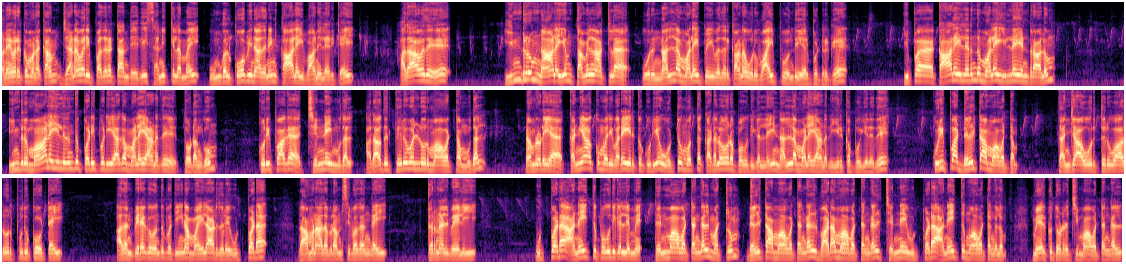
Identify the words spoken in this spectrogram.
அனைவருக்கும் வணக்கம். ஜனவரி பதினெட்டாம் தேதி சனிக்கிழமை உங்கள் கோபிநாதனின் காலை வானிலை அறிக்கை. அதாவது இன்றும் நாளையும் தமிழ்நாட்டில் ஒரு நல்ல மழை பெய்வதற்கான ஒரு வாய்ப்பு வந்து ஏற்பட்டிருக்கு. இப்போ காலையிலிருந்து மழை இல்லை என்றாலும் இன்று மாலையிலிருந்து படிப்படியாக மழையானது தொடங்கும். குறிப்பாக சென்னை முதல் அதாவது திருவள்ளூர் மாவட்டம் முதல் நம்மளுடைய கன்னியாகுமரி வரை இருக்கக்கூடிய ஒட்டுமொத்த கடலோர பகுதிகளிலேயும் நல்ல மழையானது இருக்கப் போகிறது. குறிப்பாக டெல்டா மாவட்டம் தஞ்சாவூர் திருவாரூர் புதுக்கோட்டை. அதன் பிறகு வந்து பார்த்திங்கன்னா மயிலாடுதுறை உட்பட ராமநாதபுரம் சிவகங்கை திருநெல்வேலி உட்பட அனைத்து பகுதிகளிலுமே தென் மாவட்டங்கள் மற்றும் டெல்டா மாவட்டங்கள் வட மாவட்டங்கள் சென்னை உட்பட அனைத்து மாவட்டங்களும் மேற்கு தொடர்ச்சி மாவட்டங்கள்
